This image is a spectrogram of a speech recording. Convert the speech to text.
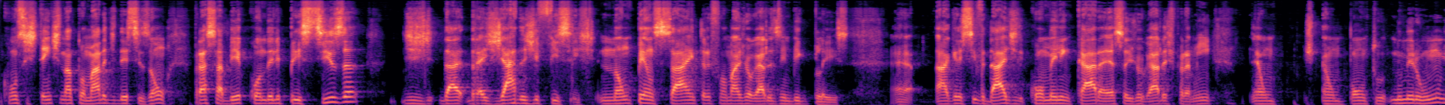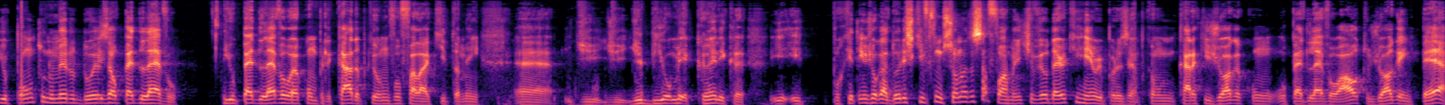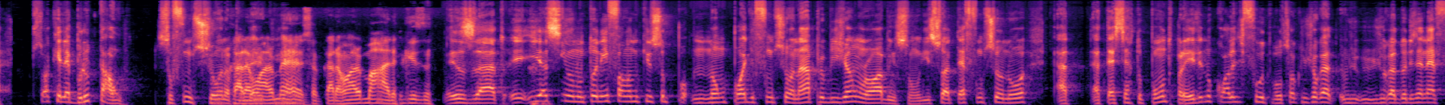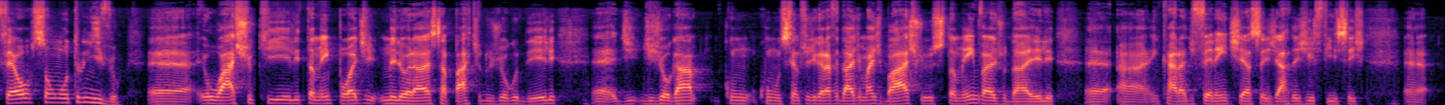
consistente na tomada de decisão para saber quando ele precisa de, da, das jardas difíceis, não pensar em transformar jogadas em big plays. É, a agressividade, como ele encara essas jogadas, para mim, é um, é um ponto número um, e o ponto número dois é o pad level. E o pad level é complicado, porque eu não vou falar aqui também é, de, de, de, biomecânica, e, e, porque tem jogadores que funcionam dessa forma. A gente vê o Derrick Henry, por exemplo, que é um cara que joga com o pad level alto, joga em pé, só que ele é brutal. Isso funciona. O cara, é um, arma, é, o cara é um armário. Exato. E, e, assim, eu não tô nem falando que isso não pode funcionar pro Bijan Robinson. Isso até funcionou a, até certo ponto para ele no college football. Só que os, os jogadores NFL são outro nível. É, eu acho que ele também pode melhorar essa parte do jogo dele, é, de, de jogar com, com o centro de gravidade mais baixo. Isso também vai ajudar ele é, a encarar diferente essas jardas difíceis.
